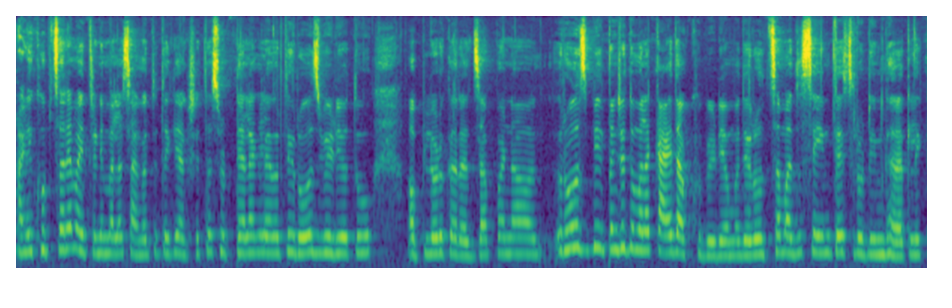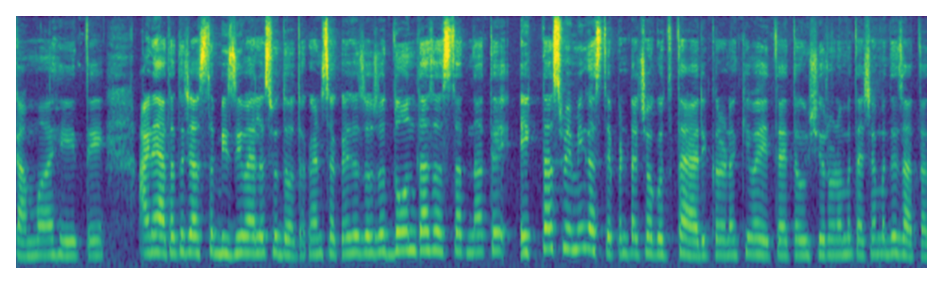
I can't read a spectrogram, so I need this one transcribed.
आणि खूप साऱ्या मैत्रिणी मला सांगत होते की अक्षता सुट्ट्या लागल्यावरती रोज व्हिडिओ तू अपलोड करत जा. पण रोज मी म्हणजे तुम्हाला काय दाखवू व्हिडिओमध्ये रोजचं माझं सेम तेच रुटीन घरातली कामं आहे ते. आणि आता तर जास्त बिझी व्हायला सुद्धा होतं. कारण सकाळचे जवळजवळ दोन तास असतात ना ते एक तास स्विमिंग असते पण त्याच्या अगोदर तयारी करणं किंवा येता येता उशीर होणं मग त्याच्यामध्ये जातात.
